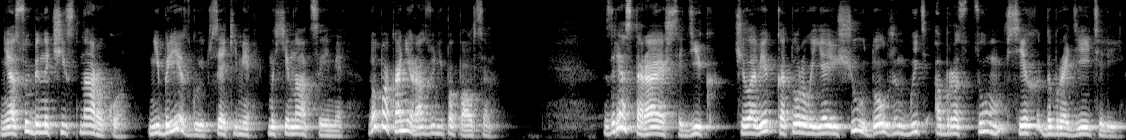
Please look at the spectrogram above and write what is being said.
не особенно чист на руку, не брезгует всякими махинациями, но пока ни разу не попался. Зря стараешься, Дик. Человек, которого я ищу, должен быть образцом всех добродетелей.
